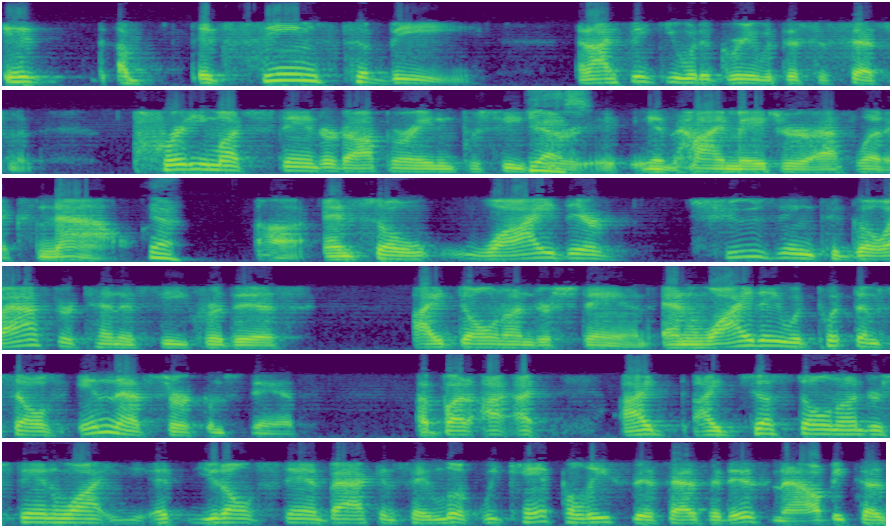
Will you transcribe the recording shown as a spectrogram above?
It uh, it seems to be, and I think you would agree with this assessment. Pretty much standard operating procedure yes. in high major athletics now. Yeah, uh, and so why they're choosing to go after Tennessee for this, I don't understand, and why they would put themselves in that circumstance. Uh, but I, I, I, I just don't understand why it, you don't stand back and say, "Look, we can't police this as it is now because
